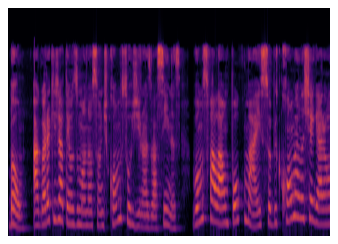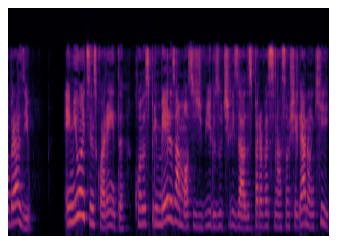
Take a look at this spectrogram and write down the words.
Bom, agora que já temos uma noção de como surgiram as vacinas, vamos falar um pouco mais sobre como elas chegaram ao Brasil. Em 1840, quando as primeiras amostras de vírus utilizadas para vacinação chegaram aqui,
